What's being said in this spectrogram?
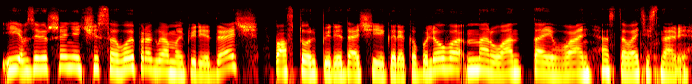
и в завершении часовой программы передач повтор передачи Игоря Кобылева «Наруан, Тайвань». Оставайтесь с нами.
